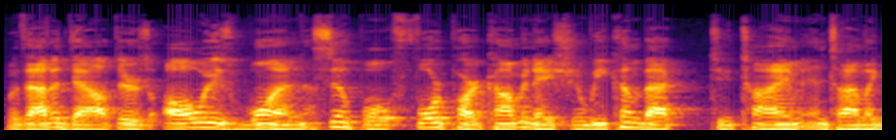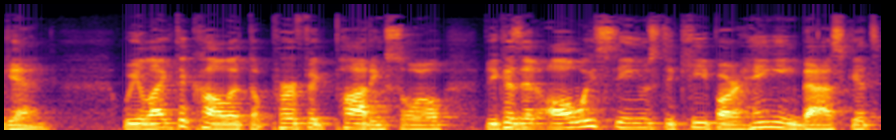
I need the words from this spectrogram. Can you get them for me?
Without a doubt, there's always one simple four part combination we come back to time and time again. We like to call it the perfect potting soil because it always seems to keep our hanging baskets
